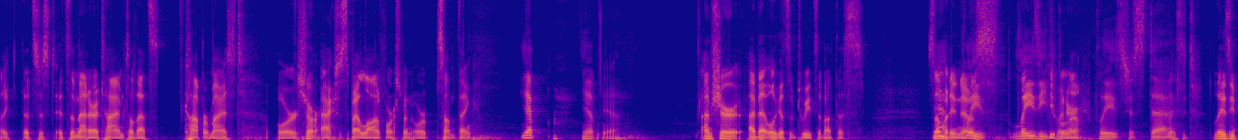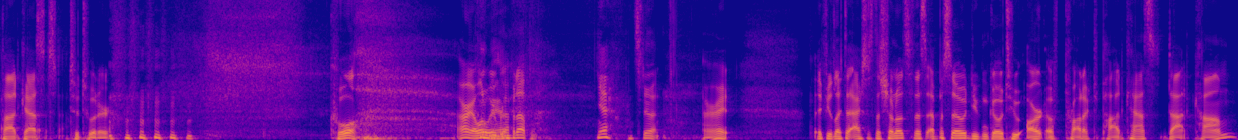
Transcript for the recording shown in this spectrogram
Like that's just it's a matter of time till that's compromised or Sure. accessed by law enforcement or something. Yep. Yep. Yeah. I'm sure. I bet we'll get some tweets about this. Somebody Yeah, knows. Please, lazy People Twitter. know. Please, just uh, Lazy, lazy podcast to Twitter. cool. All right. Why don't we man. wrap it up? yeah, let's do it. All right. If you'd like to access the show notes for this episode, you can go to artofproductpodcast.com.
